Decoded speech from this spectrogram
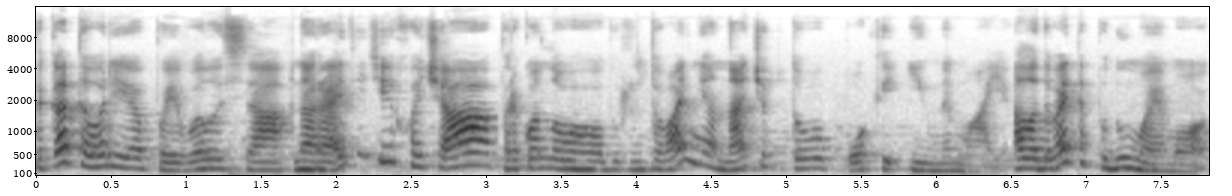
Така теорія появилася на Reddit, хоча переконливого обґрунтування, начебто, поки і немає. Але давайте подумаємо.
